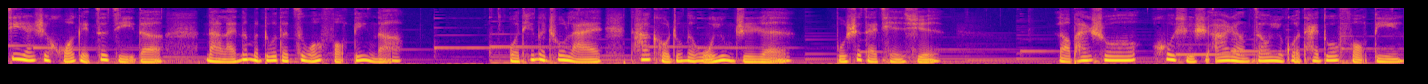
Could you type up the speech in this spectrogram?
既然是活给自己的，哪来那么多的自我否定呢？我听得出来，他口中的无用之人，不是在谦逊。老潘说，或许是阿让遭遇过太多否定，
